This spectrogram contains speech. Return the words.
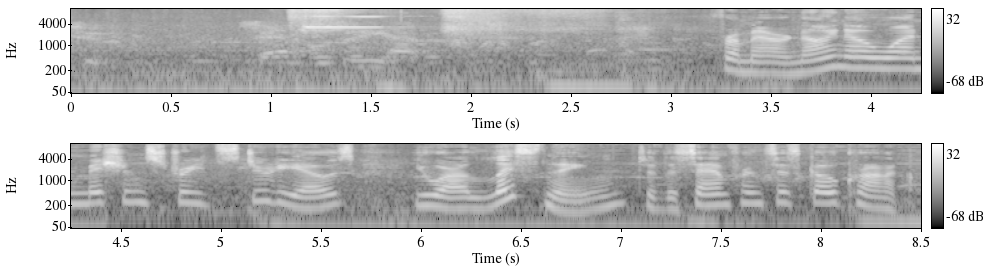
to San Jose Avenue. From our 901 Mission Street studios, you are listening to the San Francisco Chronicle.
